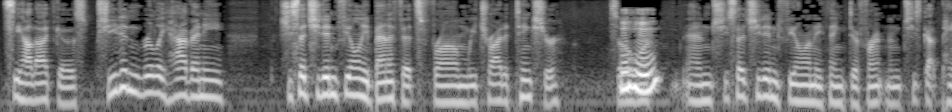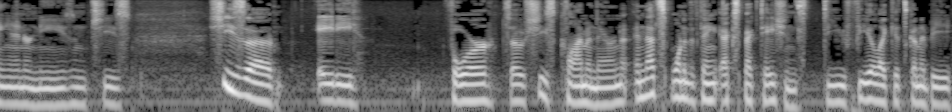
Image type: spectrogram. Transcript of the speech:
see how that goes. She didn't really have any. She said she didn't feel any benefits from. We tried a tincture, so and she said she didn't feel anything different, and she's got pain in her knees, and she's she's uh 84 so she's climbing there. And, and that's one of the thing expectations. Do you feel like it's going to be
